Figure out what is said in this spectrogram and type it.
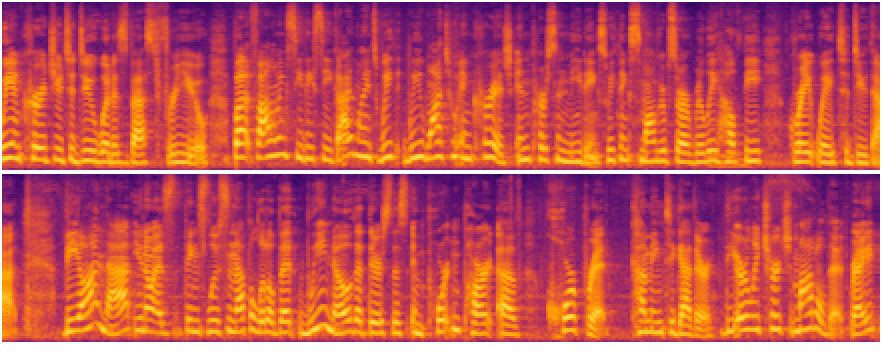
We encourage you to do what is best for you. But following CDC guidelines, we, we want to encourage in person meetings. We think small groups are a really healthy, great way to do that. Beyond that, you know, as things loosen up a little bit, we know that there's this important part of corporate coming together. The early church modeled it, right?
